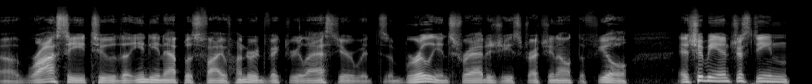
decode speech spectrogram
uh, Rossi to the Indianapolis 500 victory last year with a brilliant strategy, stretching out the fuel. It should be interesting,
